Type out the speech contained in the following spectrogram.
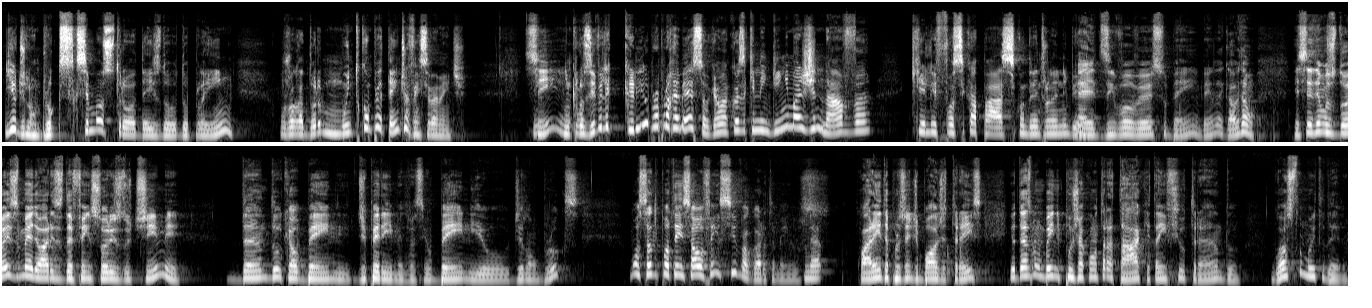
E o Dylan Brooks, que se mostrou desde o do play-in um jogador muito competente ofensivamente. Sim, Inclusive, ele cria o próprio arremesso, que é uma coisa que ninguém imaginava que ele fosse capaz quando ele entrou na NBA. é, ele desenvolveu isso bem, bem legal. Então, e você tem os dois melhores defensores do time, dando, que é o Bane de perímetro, assim, o Bane e o Dylan Brooks, mostrando potencial ofensivo agora também. Os Né? 40% de bola de três. E o Desmond Bane puxa contra-ataque, tá infiltrando. Gosto muito dele.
